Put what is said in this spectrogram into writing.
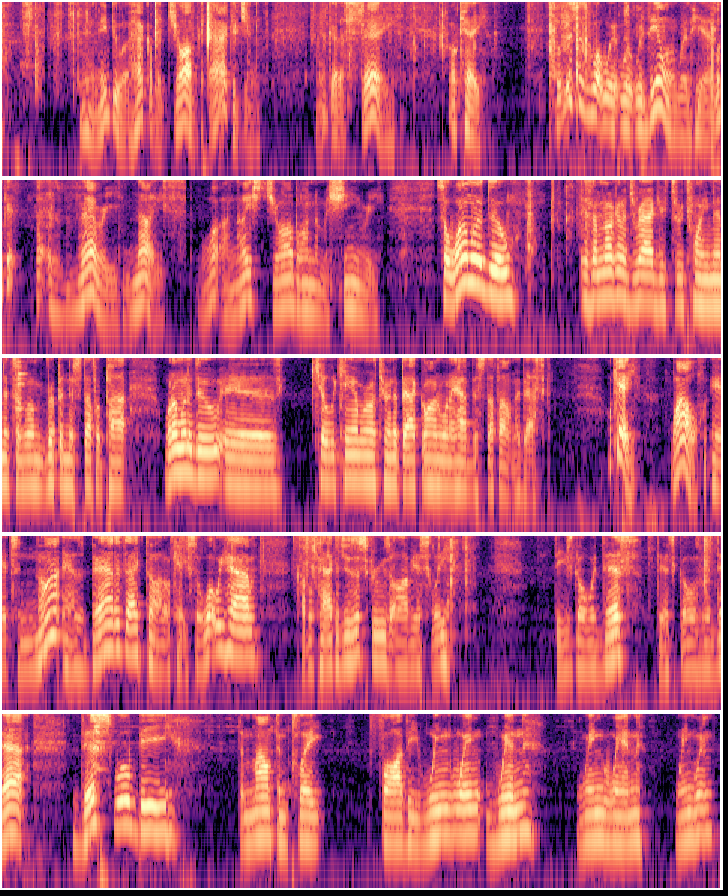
Man, they do a heck of a job packaging. I gotta say. Okay, so this is what we're, what we're dealing with here. Look at, that is very nice. What a nice job on the machinery. So what I'm gonna do is I'm not gonna drag you through 20 minutes of them ripping this stuff apart. What I'm gonna do is kill the camera, turn it back on when I have this stuff out on the desk. Okay, wow, it's not as bad as I thought. Okay, so what we have, a couple packages of screws, obviously. These go with this, this goes with that. This will be the mounting plate for the wing wing win wing win wing win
